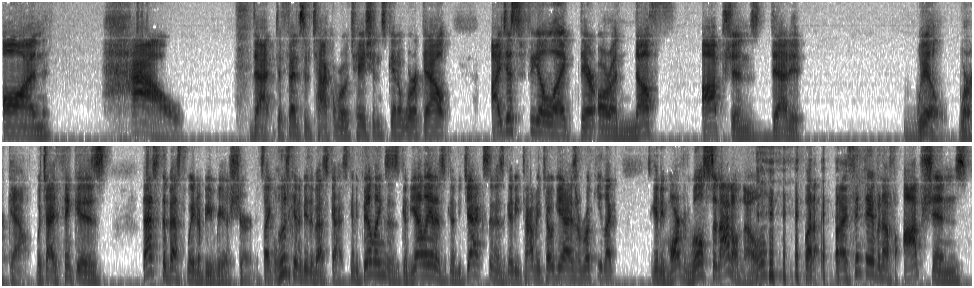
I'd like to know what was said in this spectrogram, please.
on how that defensive tackle rotation is going to work out. I just feel like there are enough options that it will work out, which I think is that's the best way to be reassured. It's like, well, who's going to be the best guy? Is it going to be Billings? Is it going to be Elliott? Is it going to be Jackson? Is it going to be Tommy Togiai as a rookie? Like, it's going to be Marvin Wilson? I don't know, but but I think they have enough options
